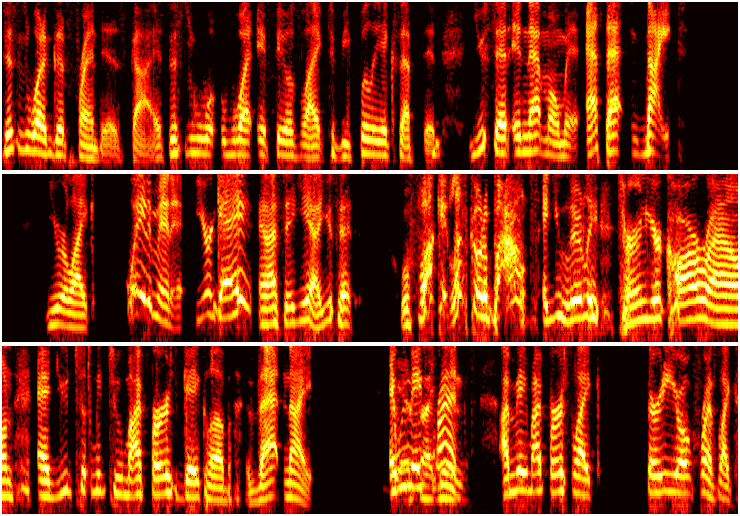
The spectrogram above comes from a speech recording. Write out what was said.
this is what a good friend is, guys. This is wh- what it feels like to be fully accepted. You said in that moment, at that night, you were like, wait a minute, you're gay? And I said, yeah. You said, well, fuck it, let's go to Bounce. And you literally turned your car around and you took me to my first gay club that night. And we made I did. friends. I made my first like 30 year old friends, like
